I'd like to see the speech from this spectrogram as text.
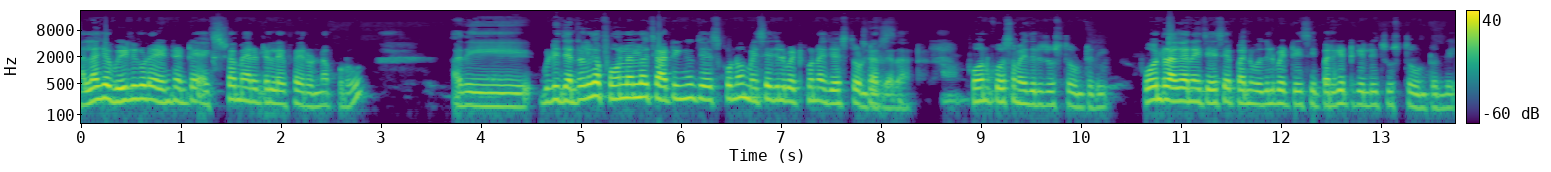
అలాగే వీళ్ళు కూడా ఏంటంటే ఎక్స్ట్రా మ్యారిటల్ ఎఫైర్ ఉన్నప్పుడు అది వీళ్ళు జనరల్గా ఫోన్లలో చాటింగ్ చేసుకుని మెసేజ్లు పెట్టుకునే చేస్తూ ఉంటారు కదా. ఫోన్ కోసం ఎదురు చూస్తూ ఉంటుంది. ఫోన్ రాగానే చేసే పని వదిలిపెట్టేసి పరిగెట్టుకెళ్ళి చూస్తూ ఉంటుంది.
